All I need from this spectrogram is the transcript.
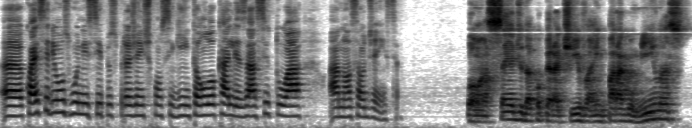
Uh, quais seriam os municípios para a gente conseguir então localizar, situar a nossa audiência? Bom, a sede da cooperativa é em Paragominas,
